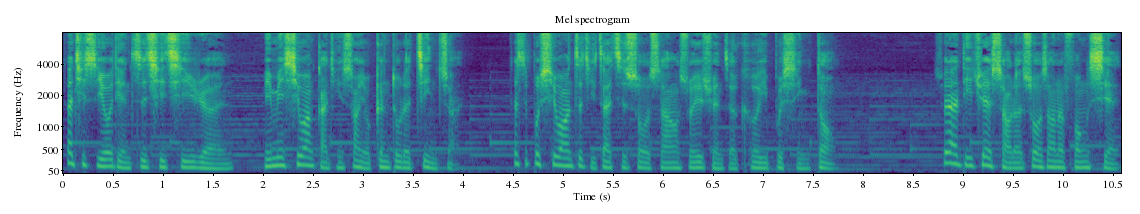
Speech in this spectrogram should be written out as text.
但其实有点自欺欺人，明明希望感情上有更多的进展，但是不希望自己再次受伤，所以选择刻意不行动。虽然的确少了受伤的风险，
